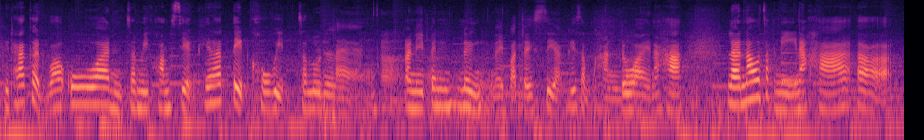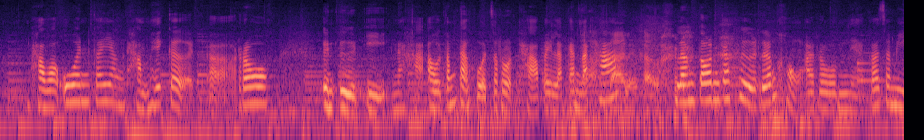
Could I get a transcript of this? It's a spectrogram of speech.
คือถ้าเกิดว่าอ้วนจะมีความเสี่ยงที่ถ้าติดโควิดจะรุนแรง อ่า อันนี้เป็นหนึ่งในปัจจัยเสี่ยงที่สำคัญด้วยนะคะ และนอกจากนี้นะคะเอ่อภาวะอ้วนก็ยังทำให้เกิดเอ่อโรค อื่นๆอีกนะคะ เอาตั้งแต่หัวจรดเท้าไปแล้วกันนะคะ ได้เลยครับ เริ่มต้นก็คือเรื่องของอารมณ์เนี่ยก็จะมี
